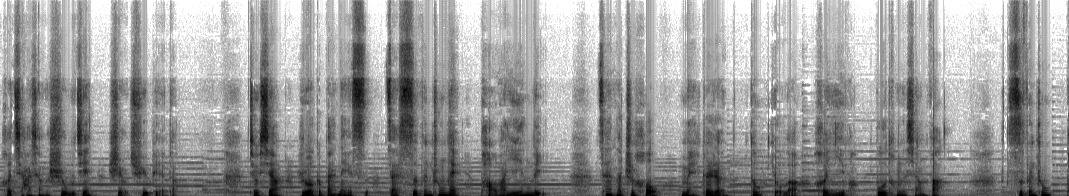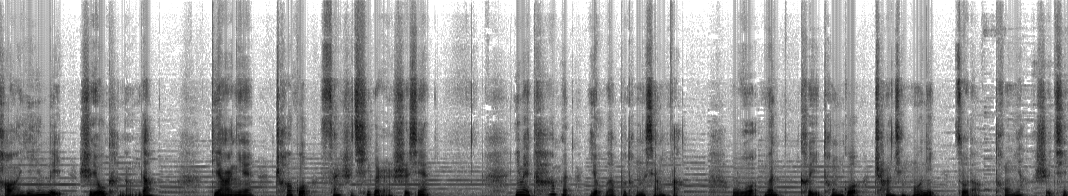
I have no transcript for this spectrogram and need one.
和假想的事物间是有区别的。就像 Rog Banis 在四分钟内跑完一英里，在那之后，每个人都有了和以往不同的想法。四分钟跑完一英里是有可能的。第二年，超过三十七个人实现，因为他们有了不同的想法。我们可以通过场景模拟做到同样的事情，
